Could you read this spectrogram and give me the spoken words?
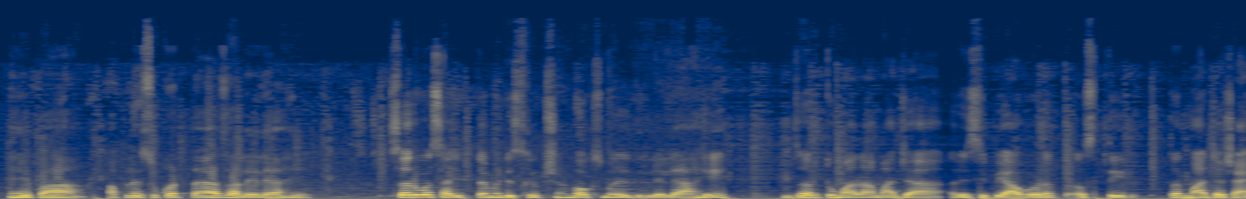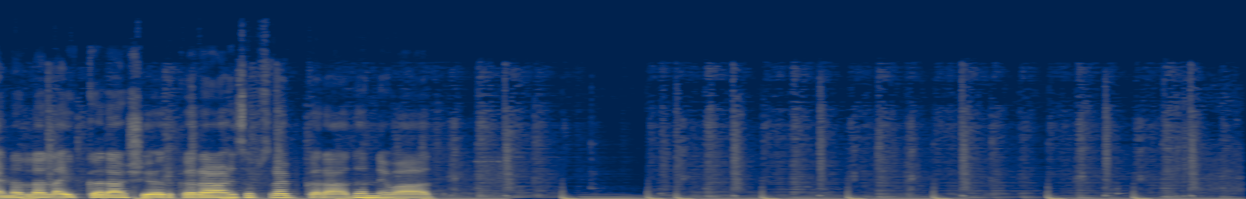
हे पहा आपले सुकट तयार झालेले आहे. सर्व साहित्य मी डिस्क्रिप्शन बॉक्समध्ये दिलेले आहे. जर तुम्हाला माझ्या रेसिपी आवडत असतील तर माझ्या चॅनलला लाईक करा शेअर करा आणि सबस्क्राईब करा. धन्यवाद.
